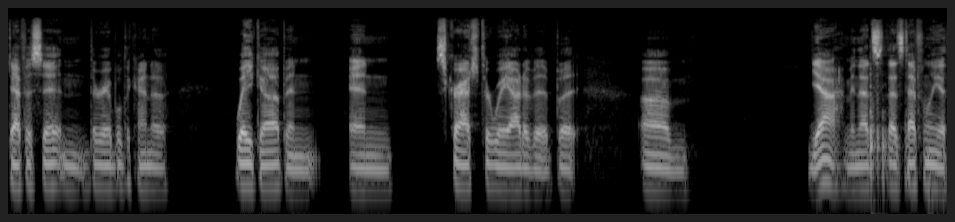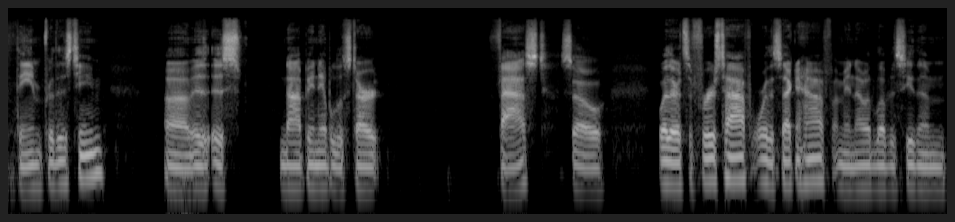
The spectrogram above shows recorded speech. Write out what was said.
deficit, and they're able to kind of wake up and, and scratch their way out of it. But, um, yeah, I mean, that's, that's definitely a theme for this team, uh, is, is not being able to start fast. So, whether it's the first half or the second half, I mean, I would love to see them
